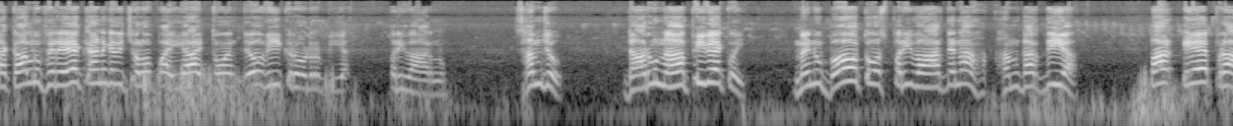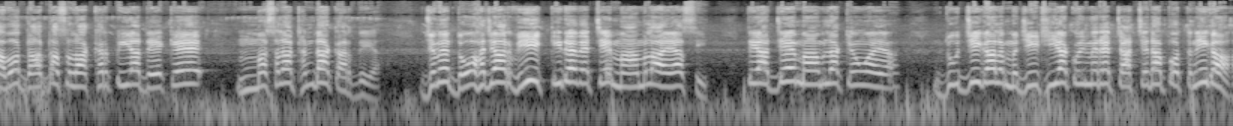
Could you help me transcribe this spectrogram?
ਤਾਂ ਕੱਲ ਨੂੰ ਫਿਰ ਇਹ ਕਹਿਣਗੇ ਵੀ ਚਲੋ ਭਾਈ ਆ ਇੱਥੋਂ ਦਿਓ 20 ਕਰੋੜ ਰੁਪਈਆ ਪਰਿਵਾਰ ਨੂੰ। ਸਮਝੋ दारू ਨਾ ਪੀਵੇ ਕੋਈ। ਮੈਨੂੰ ਬਹੁਤ ਉਸ ਪਰਿਵਾਰ ਦੇ ਨਾਲ ਹਮਦਰਦੀ ਆ। ਪਰ ਇਹ ਭਰਾਵੋ 10-10 ਲੱਖ ਰੁਪਈਆ ਦੇ ਕੇ ਮਸਲਾ ਠੰਡਾ ਕਰਦੇ ਆ। ਜਿਵੇਂ 2020-21 ਦੇ ਵਿੱਚ ਇਹ ਮਾਮਲਾ ਆਇਆ ਸੀ, ਤੇ ਅੱਜ ਇਹ ਮਾਮਲਾ ਕਿਉਂ ਆਇਆ? ਦੂਜੀ ਗੱਲ, ਮਜੀਠੀਆ ਕੋਈ ਮੇਰੇ ਚਾਚੇ ਦਾ ਪੁੱਤ ਨਹੀਂਗਾ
